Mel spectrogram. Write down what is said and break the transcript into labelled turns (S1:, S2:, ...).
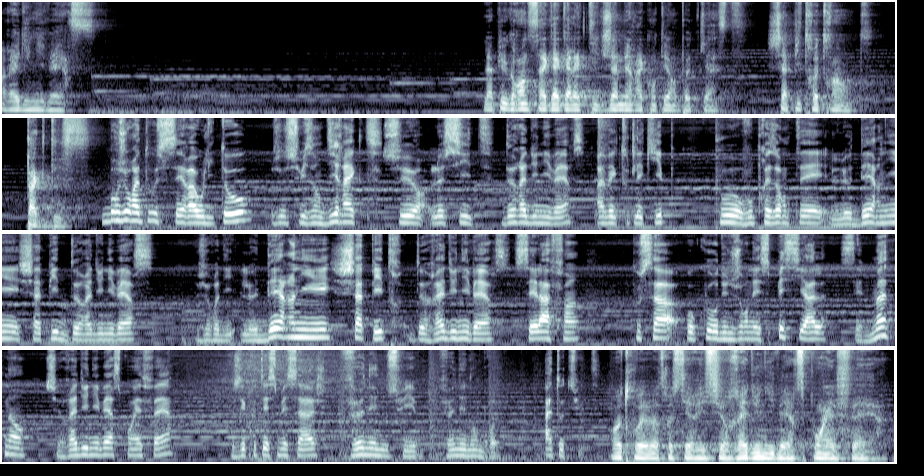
S1: Raid Universe. La plus grande saga galactique jamais racontée en podcast. Chapitre 30. TAC 10.
S2: Bonjour à tous, c'est Raoulito. Je suis en direct sur le site de Raid Universe avec toute l'équipe pour vous présenter le dernier chapitre de Raid Universe. Je redis, le dernier chapitre de Raid Universe. C'est la fin. Tout ça au cours d'une journée spéciale. C'est maintenant sur raiduniverse.fr. Vous écoutez ce message, venez nous suivre, venez nombreux. À tout de suite.
S1: Retrouvez votre série sur raiduniverse.fr.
